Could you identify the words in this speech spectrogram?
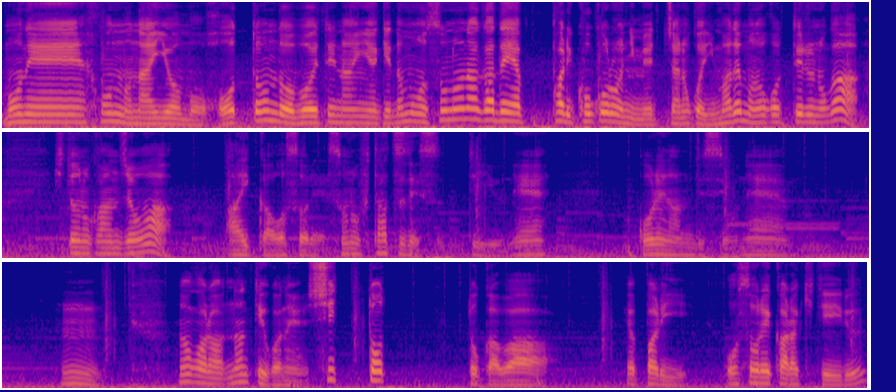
もうね本の内容もほとんど覚えてないんやけどもその中でやっぱり心にめっちゃ残る今でも残ってるのが人の感情は愛か恐れその2つですっていうね。これなんですよね。うん。だから何て言うかね嫉妬とかはやっぱり恐れから来ている、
